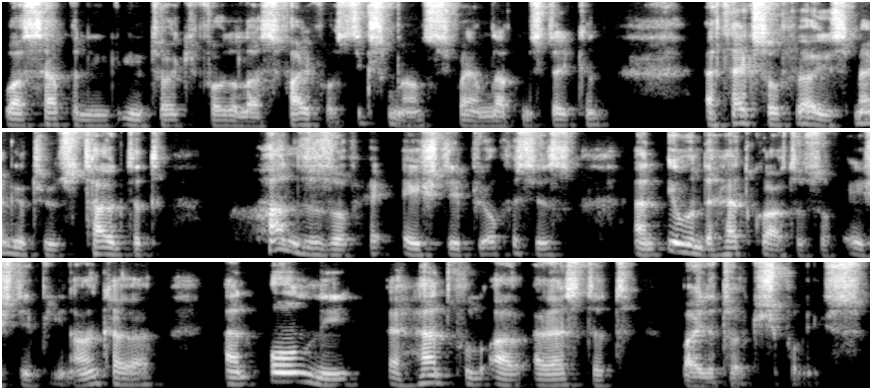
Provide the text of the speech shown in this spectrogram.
what's happening in Turkey for the last five or six months, if I am not mistaken. Attacks of various magnitudes targeted hundreds of HDP offices and even the headquarters of HDP in Ankara, and only a handful are arrested by the Turkish police.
